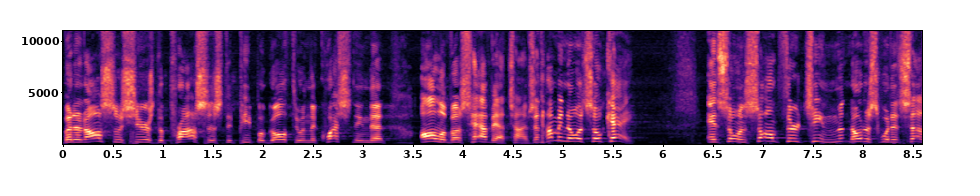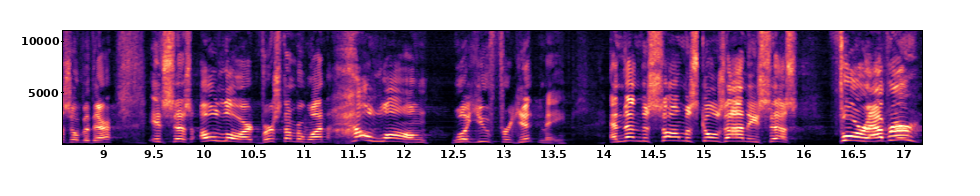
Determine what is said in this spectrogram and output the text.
but it also shares the process that people go through and the questioning that all of us have at times. And how many know it's okay? And so in Psalm 13, notice what it says over there. It says, Oh Lord, verse number one, how long will you forget me? And then the psalmist goes on, he says, Forever?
